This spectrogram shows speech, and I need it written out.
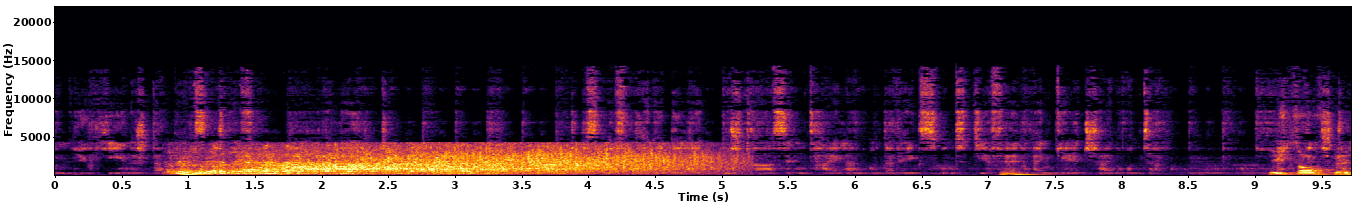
Hygienestandards sind. Das ist eine belebten Straße in Thailand unterwegs und dir hm. fällt ein Geldschein runter. Nicht drauftreten.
